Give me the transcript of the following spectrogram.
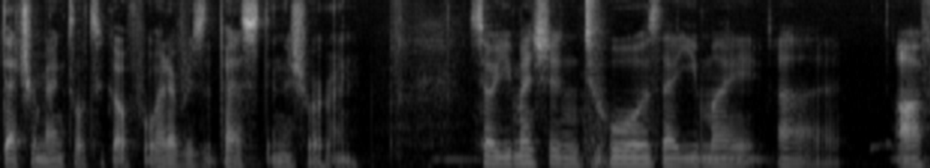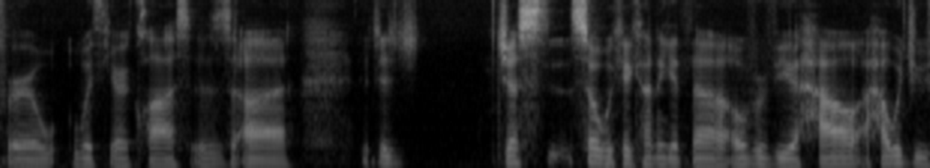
detrimental to go for whatever's the best in the short run. So you mentioned tools that you might uh, offer with your classes. Uh, just so we could kind of get the overview, how how would you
